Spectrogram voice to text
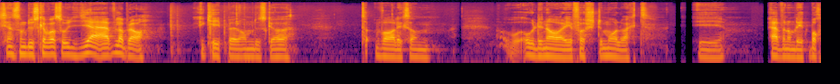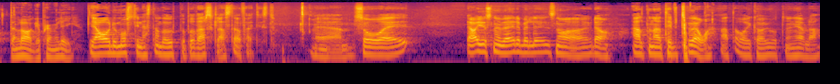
Känns som du ska vara så jävla bra i keeper om du ska vara liksom ordinarie första målvakt i Även om det är ett bottenlag i Premier League. Ja, du måste ju nästan vara uppe på världsklass då faktiskt. Mm. Så eh, ja, just nu är det väl snarare då alternativ två, att AIK har gjort en jävla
